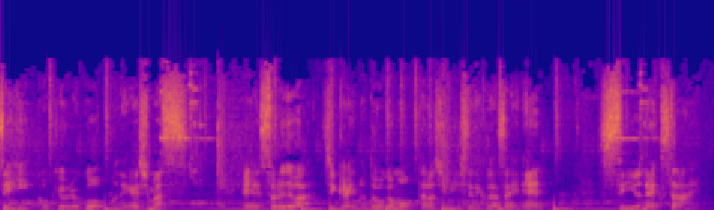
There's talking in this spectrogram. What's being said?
ぜひご協力をお願いします、えー、それでは次回の動画も楽しみにしててくださいね See you next time!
